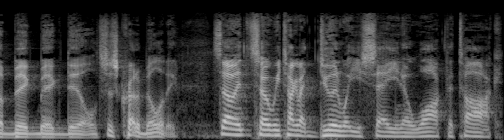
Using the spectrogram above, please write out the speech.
a big, big deal. It's just credibility. So, so we talk about doing what you say. You know, walk the talk.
